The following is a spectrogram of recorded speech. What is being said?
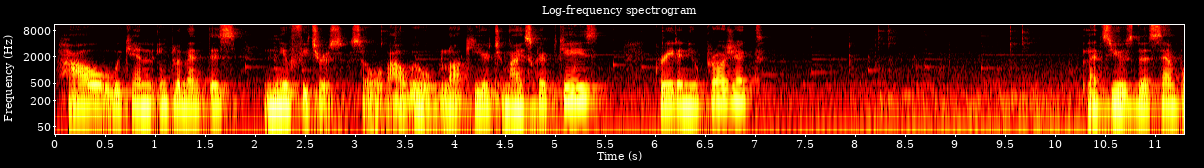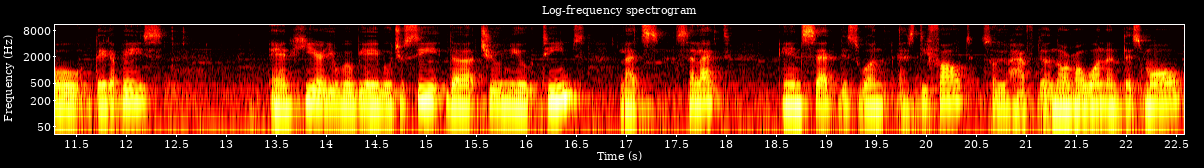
how we can implement these new features. So I will log here to my Scriptcase create a new project. Let's use the sample database. And here you will be able to see the two new teams. Let's select and set this one as default. So you have the normal one and the small.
